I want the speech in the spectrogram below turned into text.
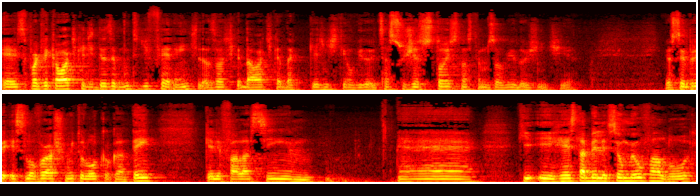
é, você pode ver que a ótica de Deus é muito diferente das ótica, da ótica da, que a gente tem ouvido, dessas sugestões que nós temos ouvido hoje em dia. Eu sempre, esse louvor eu acho muito louco que eu cantei, que ele fala assim, é, que e restabeleceu o meu valor.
